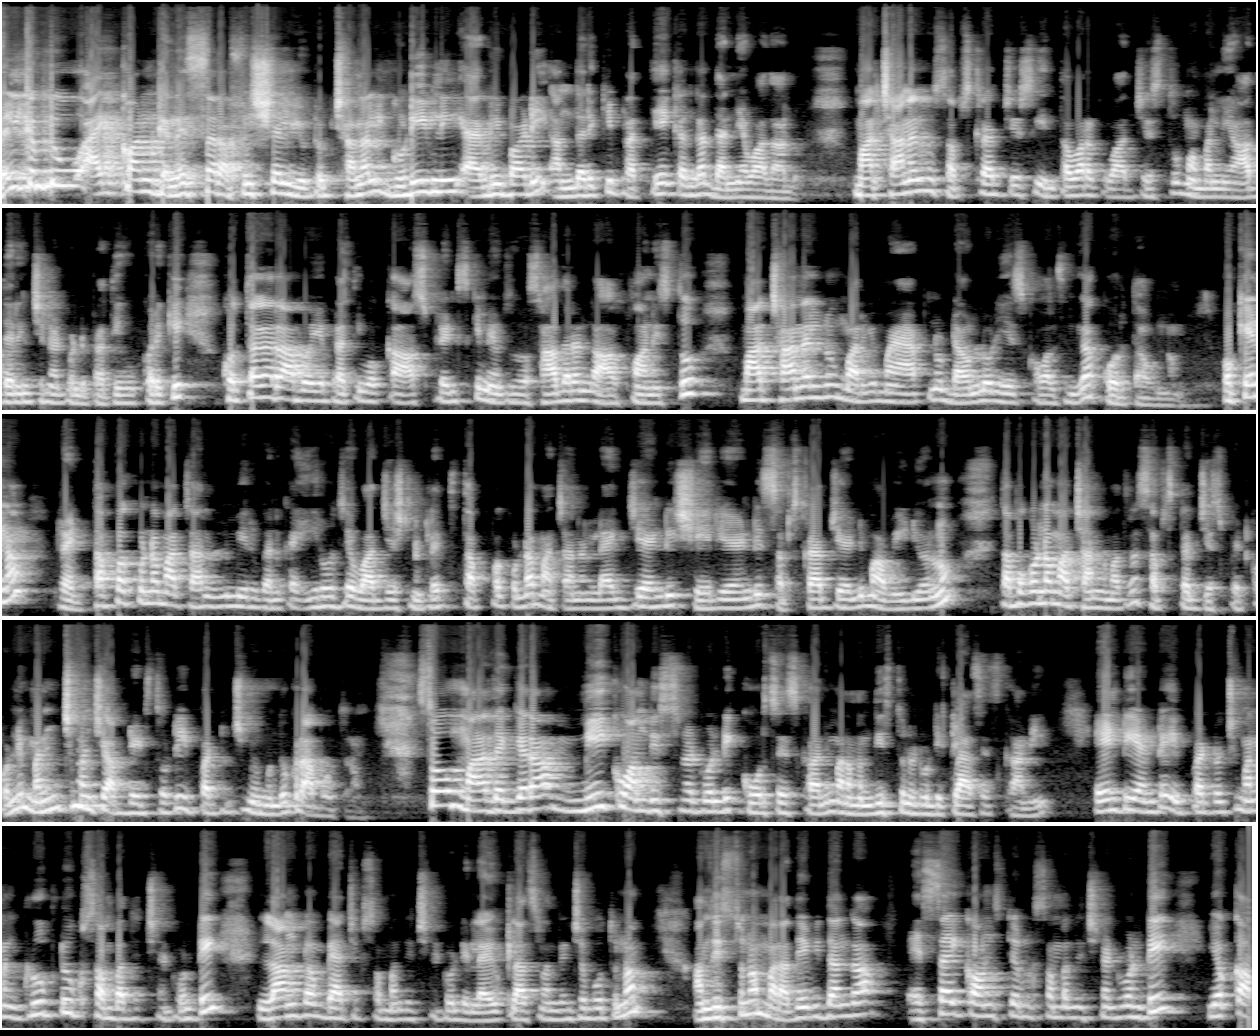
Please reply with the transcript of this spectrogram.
Welcome to icon Ganesh sir official YouTube channel good evening everybody అందరికీ ప్రత్యేకంగా ధన్యవాదాలు. మా ఛానల్ను సబ్స్క్రైబ్ చేసి ఇంతవరకు వాచ్ చేస్తూ మమ్మల్ని ఆదరించినటువంటి ప్రతి ఒక్కరికి కొత్తగా రాబోయే ప్రతి ఒక్క ఆస్పిరెంట్స్కి మేము సాధారణంగా ఆహ్వానిస్తూ మా ఛానల్ను మరియు మా యాప్ను డౌన్లోడ్ చేసుకోవాల్సిందిగా కోరుతా ఉన్నాం. ఓకేనా? రైట్ తప్పకుండా మా ఛానల్ని మీరు కనుక ఈరోజే వాచ్ చేసినట్లయితే తప్పకుండా మా ఛానల్ లైక్ చేయండి షేర్ చేయండి సబ్స్క్రైబ్ చేయండి మా వీడియోను తప్పకుండా మా ఛానల్ మాత్రం సబ్స్క్రైబ్ చేసి పెట్టుకోండి. మంచి మంచి అప్డేట్స్ తోటి ఇప్పటి నుంచి మేము ముందుకు రాబోతున్నాం. సో మన దగ్గర మీకు అందిస్తున్నటువంటి కోర్సెస్ కానీ మనం అందిస్తున్నటువంటి క్లాసెస్ కానీ ఏంటి అంటే ఇప్పటి నుంచి మనం గ్రూప్ టూకు సంబంధించినటువంటి లాంగ్ టర్మ్ బ్యాచ్కి సంబంధించినటువంటి లైవ్ క్లాసులు అందించబోతున్నాం. అందిస్తున్నాం. మరి అదేవిధంగా ఎస్ఐ కానిస్టేబుల్కి సంబంధించినటువంటి యొక్క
